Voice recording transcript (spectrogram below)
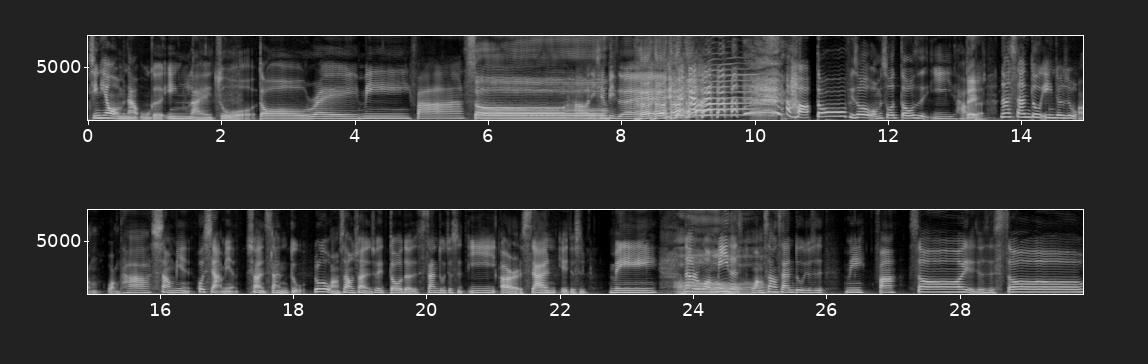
今天我们拿五个音来做哆、瑞、咪、发、嗦。好，你先闭嘴。说我们说都是一，好对了，那三度音就是往往它上面或下面算三度，如果往上算，所以哆的三度就是一二三，也就是咪。那如果咪的哦往上三度就是咪发嗦，也就是嗦。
